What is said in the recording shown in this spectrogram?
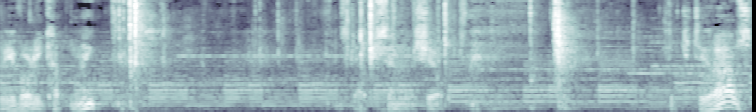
We've already cut the meat. Let's go up the center of the shell. Get your two halves.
